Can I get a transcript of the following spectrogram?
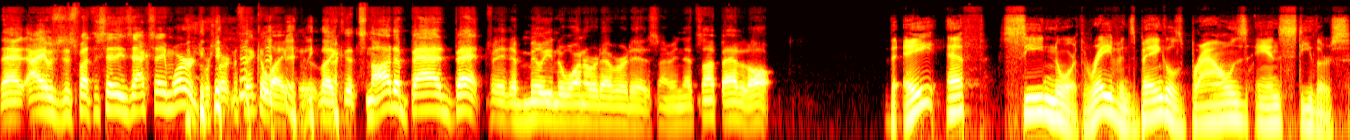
That I was just about to say the exact same words. We're starting to think alike. like it's not a bad bet at a million to one or whatever it is. I mean, that's not bad at all. The AFC North: Ravens, Bengals, Browns, and Steelers.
